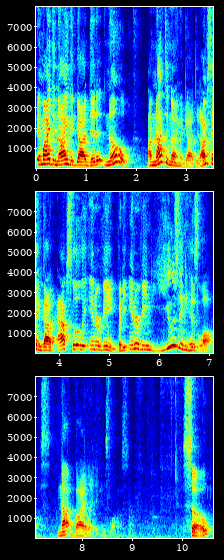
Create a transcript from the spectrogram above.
Am I denying that God did it? No. I'm not denying that God did. I'm saying God absolutely intervened, but he intervened using his laws, not violating his laws. So,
